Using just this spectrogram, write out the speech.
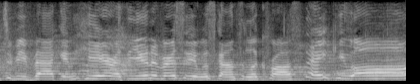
to be back and here at the University of Wisconsin La Crosse. Thank you all.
